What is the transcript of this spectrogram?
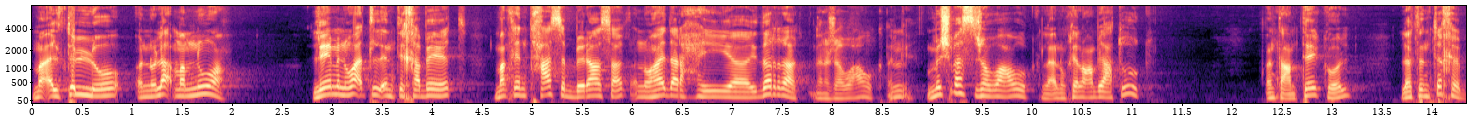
ما قلت له إنه لا ممنوع؟ ليه من وقت الانتخابات ما كنت حاسب براسك إنه هيدا رح يضرك. لأنه جوعوك بركي مش بس جوعوك لأنه كانوا عم بيعطوك أنت عم تاكل لتنتخب.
